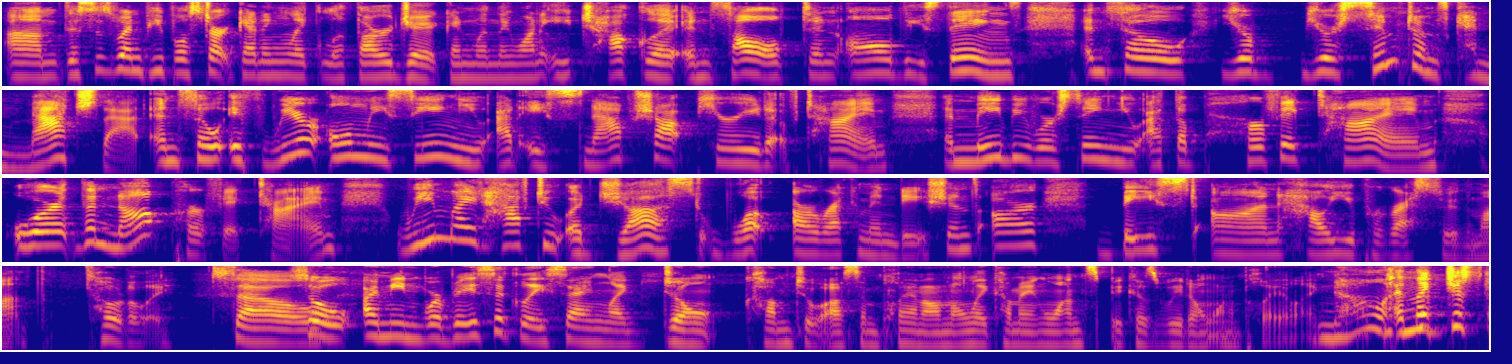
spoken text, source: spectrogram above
Um, this is when people start getting like lethargic and when they want to eat chocolate and salt and all these things. And so your your symptoms can match that. And so if we're only seeing you at a snapshot period of time and maybe we're seeing you at the perfect time or the not perfect time, we might have to adjust what our recommendations are based on how you progress through the month. Totally So, So, I mean, we're basically saying like, don't come to us and plan on only coming once because we don't want to play like. No, and like just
